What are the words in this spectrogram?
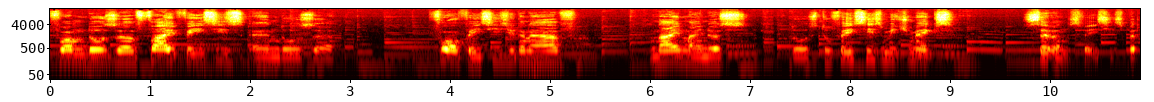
from those uh, five faces and those uh, four faces you're gonna have 9 minus those two faces which makes 7 faces. But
